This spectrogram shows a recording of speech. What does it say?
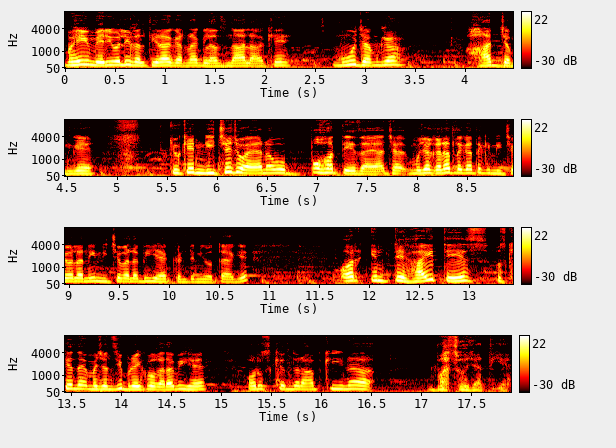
भाई, मेरी वाली गलती ना करना ग्लव्स ना ला के मुँह जम गया, हाथ जम गए, क्योंकि नीचे जो आया ना, वो बहुत तेज़ आया। अच्छा मुझे गलत लगा था कि नीचे वाला नहीं, नीचे वाला भी है कंटिन्यू होता है आगे। और इंतहाई तेज़, उसके अंदर इमरजेंसी ब्रेक वगैरह भी है, और उसके अंदर आपकी ना, बस हो जाती है।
